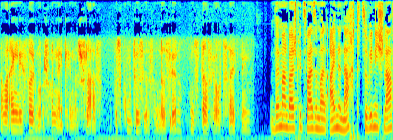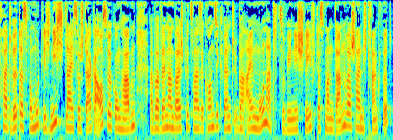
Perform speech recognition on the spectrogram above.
Aber eigentlich sollten wir schon erkennen, dass Schlaf was Gutes ist und dass wir uns dafür auch Zeit nehmen. Wenn man beispielsweise mal eine Nacht zu wenig Schlaf hat, wird das vermutlich nicht gleich so starke Auswirkungen haben. Aber wenn man beispielsweise konsequent über einen Monat zu wenig schläft, dass man dann wahrscheinlich krank wird?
